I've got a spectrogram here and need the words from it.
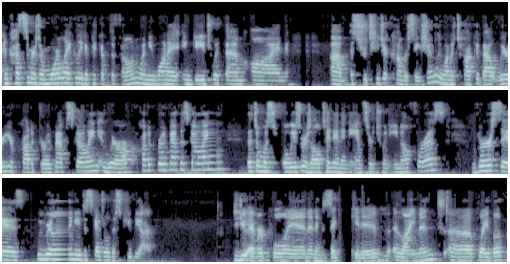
And customers are more likely to pick up the phone when you want to engage with them on um, a strategic conversation. We want to talk about where your product roadmap's going and where our product roadmap is going. That's almost always resulted in an answer to an email for us versus we really need to schedule this QBR. Did you ever pull in an executive alignment uh, playbook?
